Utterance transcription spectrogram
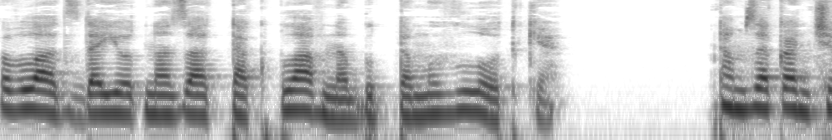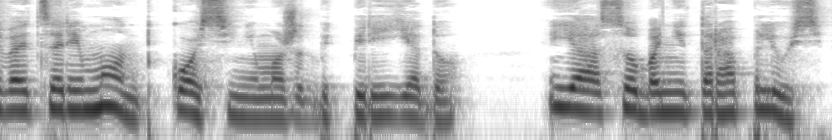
Влад сдает назад так плавно, будто мы в лодке. Там заканчивается ремонт, к осени, может быть, перееду. Я особо не тороплюсь.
